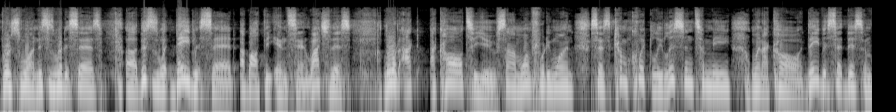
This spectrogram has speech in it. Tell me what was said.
verse 1. This is what it says. Uh, this is what David said about the incense. Watch this. Lord, I, I call to you. Psalm 141 says, Come quickly, listen to me when I call. David said this in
